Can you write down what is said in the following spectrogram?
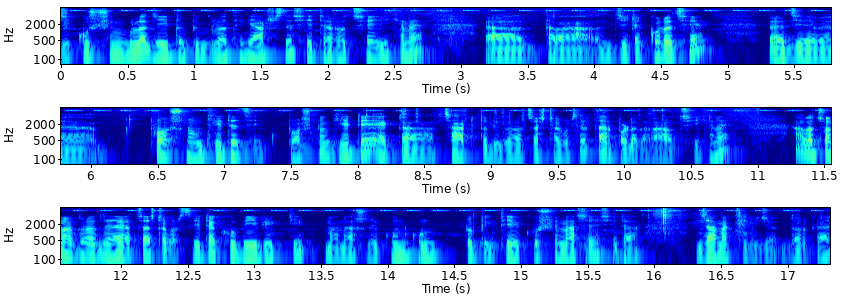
যে কোশ্চেনগুলো যেই টপিকগুলো থেকে আসছে সেটা হচ্ছে এখানে তারা যেটা করেছে যে প্রশ্ন ঘেটেছে। প্রশ্ন ঘেটে একটা চার্ট তৈরি করার চেষ্টা করছে। তারপরে তারা হচ্ছে এখানে আলোচনা করে দেওয়ার চেষ্টা করছে। এটা খুবই ইফেক্টিভ মানে আসলে কোন কোন টপিক থেকে কোশ্চেন আসে সেটা জানা খুবই দরকার।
